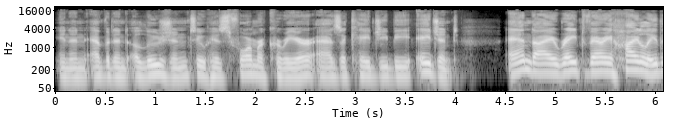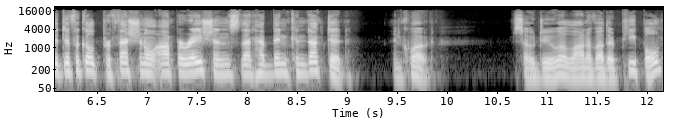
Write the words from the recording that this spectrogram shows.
in an evident allusion to his former career as a KGB agent, and I rate very highly the difficult professional operations that have been conducted. So do a lot of other people,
